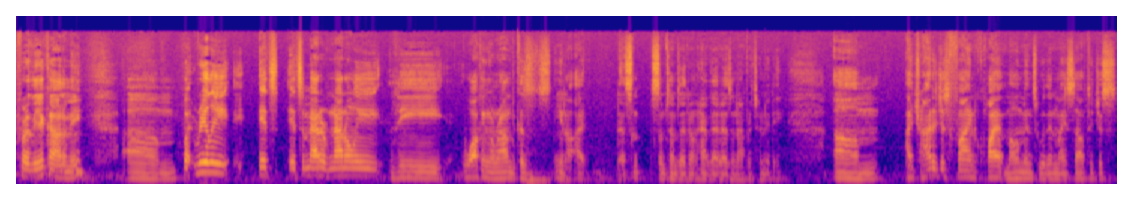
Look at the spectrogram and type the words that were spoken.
for the economy. Um, but really, it's it's a matter of not only the walking around because you know I that's sometimes I don't have that as an opportunity. Um, I try to just find quiet moments within myself to just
